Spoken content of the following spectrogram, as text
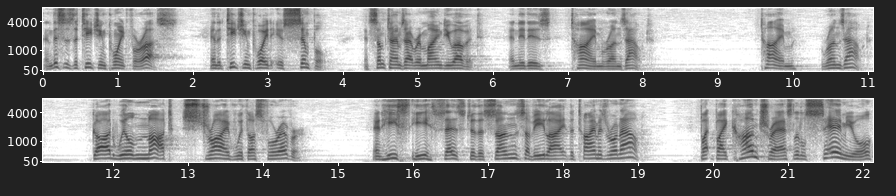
And this is the teaching point for us. And the teaching point is simple. And sometimes I remind you of it. And it is time runs out. Time runs out. God will not strive with us forever. And he, he says to the sons of Eli, the time has run out. But by contrast, little Samuel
